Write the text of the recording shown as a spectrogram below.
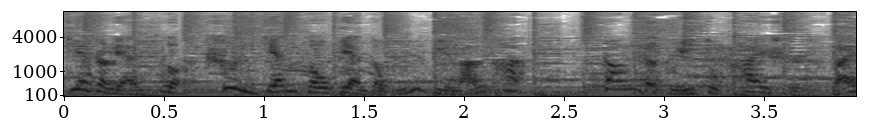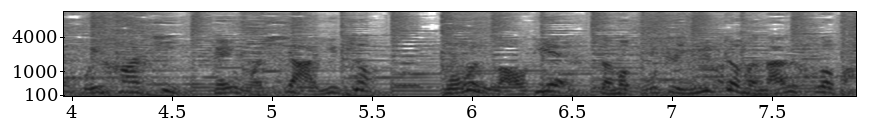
接着脸色瞬间都变得无比难看，张着嘴就开始来回哈气，给我吓一跳。我问老爹：“怎么不至于这么难喝吧？”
